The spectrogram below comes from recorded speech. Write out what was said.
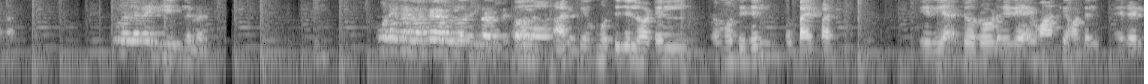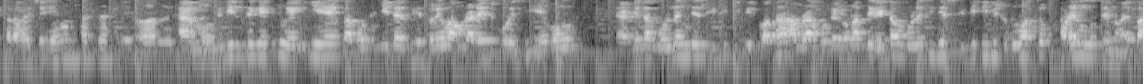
ওনাকে। কোন এলাকায় গিয়েছিলেন আর কি? কোন এলাকায় আহ, আজকে Motijheel hotel Motijheel bypass area जो रोड एरिया है वहाँ के होटल में रेड करा হয়েছে এবং সাথে সাথে और হ্যাঁ মতিঝিল থেকে একটু এগিয়ে বা মতিঝিলের ভেতরেও আমরা রেড করেছি এবং স্যার যেটা বললেন যে সিসিটিভির কথা আমরা হোটেল ওনারদের এটাও বলেছি যে সিসিটিভি শুধুমাত্র ঘরের মধ্যে নয় বা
